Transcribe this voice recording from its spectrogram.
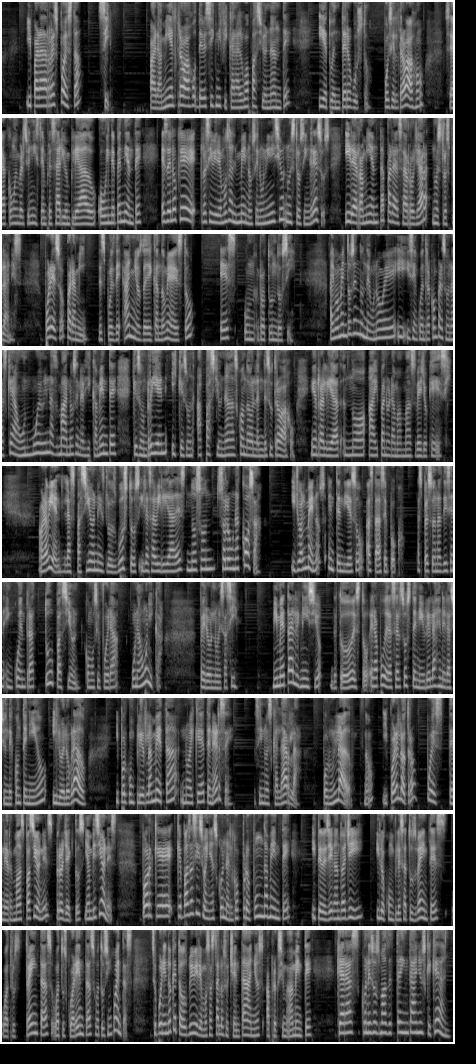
Y para dar respuesta, sí. Para mí el trabajo debe significar algo apasionante y de tu entero gusto, pues el trabajo, sea como inversionista, empresario, empleado o independiente, es de lo que recibiremos al menos en un inicio nuestros ingresos y la herramienta para desarrollar nuestros planes. Por eso, para mí, después de años dedicándome a esto, es un rotundo sí. Hay momentos en donde uno ve y, se encuentra con personas que aún mueven las manos enérgicamente, que sonríen y que son apasionadas cuando hablan de su trabajo, y en realidad no hay panorama más bello que ese. Ahora bien, las pasiones, los gustos y las habilidades no son solo una cosa, y yo al menos entendí eso hasta hace poco. Las personas dicen encuentra tu pasión como si fuera una única, pero no es así. Mi meta al inicio de todo esto era poder hacer sostenible la generación de contenido y lo he logrado. Y por cumplir la meta no hay que detenerse, sino escalarla, por un lado, ¿no? Y por el otro, pues tener más pasiones, proyectos y ambiciones. Porque, ¿qué pasa si sueñas con algo profundamente y te ves llegando allí y lo cumples a tus 20 o a tus 30 o a tus 40 o a tus 50? Suponiendo que todos viviremos hasta los 80 años aproximadamente, ¿Qué harás con esos más de 30 años que quedan?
